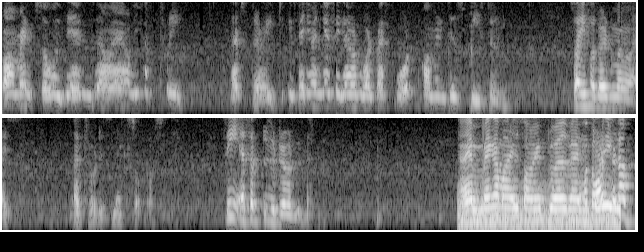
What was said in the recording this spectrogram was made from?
comments over there. Now uh, I only have three. That's great. If anyone can figure out what my fourth comment is, please tell me. Sorry for getting my voice. My throat is like sore or something. See, it's up to you, travel with that. I am Mega Mario Sonic 12 and Oh god, today shut up!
